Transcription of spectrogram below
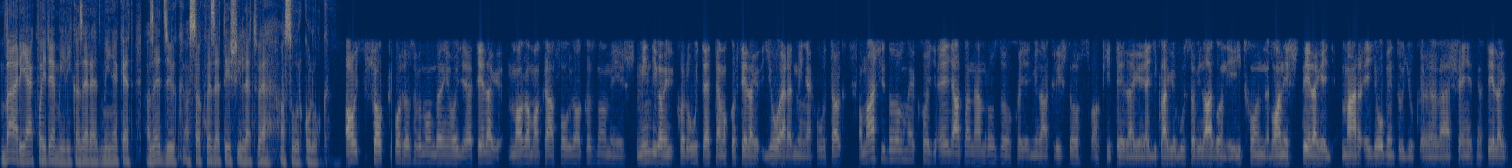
várják vagy remélik az eredményeket az edzők, a szakvezetés, illetve a szurkolók? Ahogy sok sportoló szokott mondani, hogy eh, tényleg magammal kell foglalkoznom, és mindig, amikor úgy tettem, akkor tényleg jó eredmények voltak. A másik dolog meg, hogy egyáltalán nem rossz dolog, hogy egy Milán Kristóf, aki tényleg egyik legjobb úsz a világon itthon van, és tényleg egy, már egy jobbén tudjuk eh, versenyezni, ez tényleg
